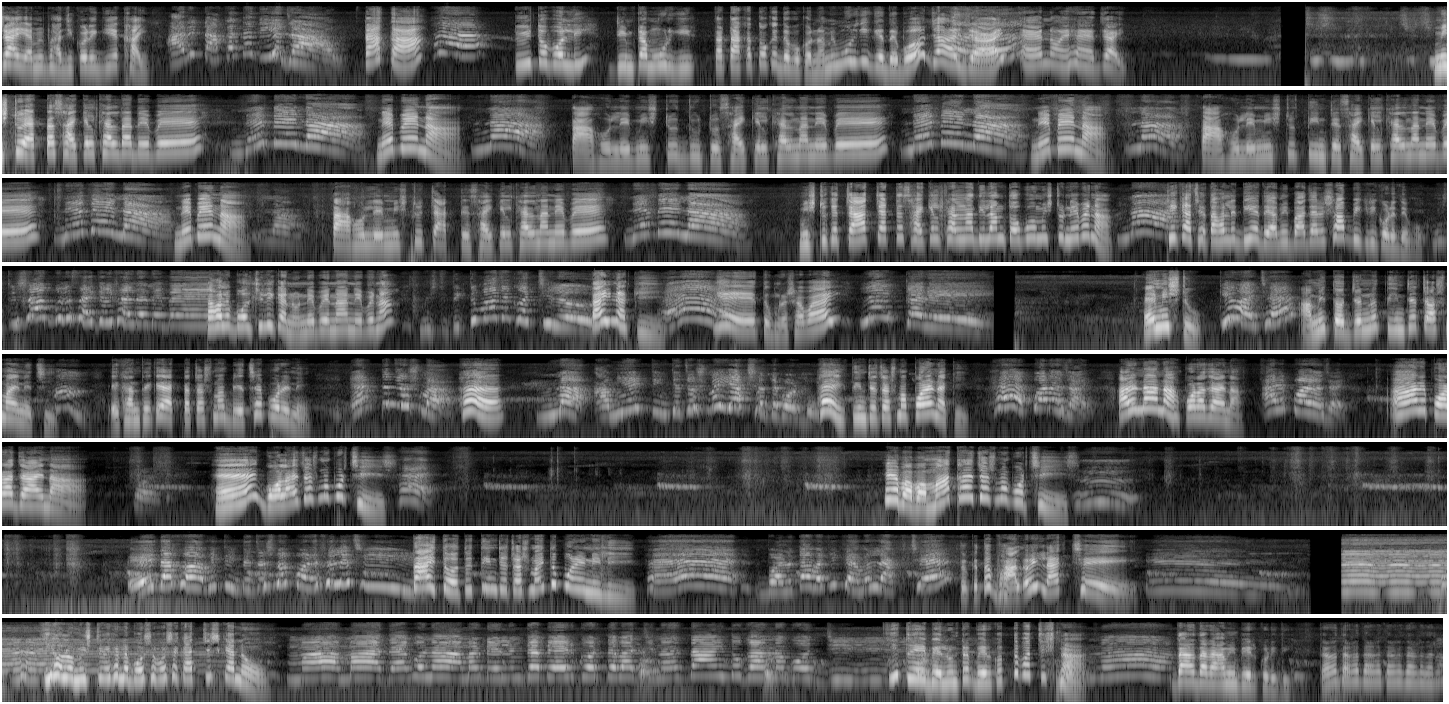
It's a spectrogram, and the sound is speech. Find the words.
যাই আমি ভাজি করে গিয়ে খাই আরে টাকাটা দিয়ে যাও টাকা হ্যাঁ তুই তো বললি ডিমটা মুরগির তা টাকা তোকে দেবো কেন? আমি মুরগিকে দেবো? যাই যাই। হ্যাঁ নয় হ্যাঁ যাই। মিষ্টু একটা সাইকেল খেলনা নেবে? নেবে না। নেবে না? না। তাহলে মিষ্টু দুটো সাইকেল খেলনা নেবে? নেবে না। তাহলে মিষ্টু তিনটে সাইকেল খেলনা নেবে? নেবে না। তাহলে মিষ্টু চারটে সাইকেল খেলনা নেবে? নেবে না। মিষ্টুকে চার চারটে সাইকেল খেলনা দিলাম তবুও মিষ্টু নেবে না? ঠিক আছে তাহলে দিয়ে দে আমি বাজারে সব বিক্রি করে দেব। মিষ্টি সবগুলো সাইকেল খেলনা নেবে। তাহলে বলছিলি কেন নেবে না নেবে না? মিষ্টি একটু মজা করছিল। তাই নাকি? হ্যাঁ। ইয়ে তোমরা সবাই? লাইক করে। এই মিষ্টু কি হয়েছে? আমি তোর জন্য তিনটে চশমা এনেছি। এখান থেকে একটা চশমা বেছে পরে নে। একটা চশমা? হ্যাঁ। না আমি এই তিনটে চশমাই একসাথে পরবো হেই তিনটে চশমা পরে নাকি? হ্যাঁ পরা যায়। আরে না না পরা যায় না। আরে পরা যায়। আরে পরা যায় না। হ্যাঁ গলায় চশমা পরছিস? হ্যাঁ। এ বাবা মাথায় চশমা পরছিস? এই দেখো আমি তিনটে চশমা পরে ফেলেছি। তাই তো তুই তিনটে চশমাই তো পরে নিলি। কেমন লাগছে? তোকে তো ভালোই লাগছে। কি হলো মিষ্টি এখানে বসে বসে কাচ্ছিস কেন? মা মা দেখো না আমার বেলুনটা বের করতে পারছি না তাই তো কান্না করছি। কি তুই এই বেলুনটা বের করতে পারছিস না? না। দাঁড়া দাঁড়া আমি বের করে দিই। দাঁড়া দাঁড়া দাঁড়া দাঁড়া দাঁড়া দাঁড়া।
